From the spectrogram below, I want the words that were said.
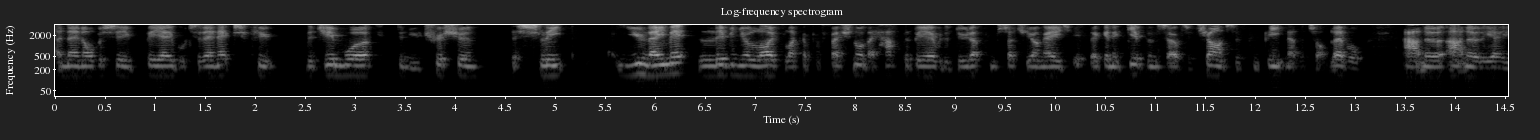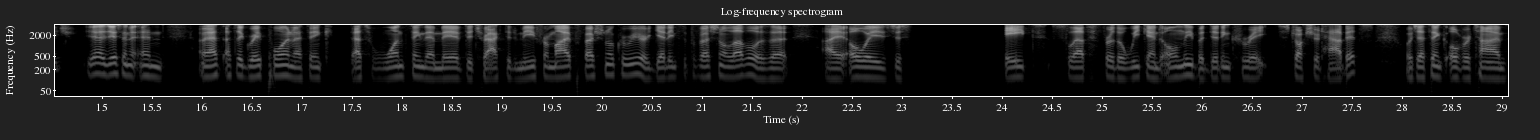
and then obviously be able to then execute the gym work, the nutrition, the sleep, you name it, living your life like a professional. They have to be able to do that from such a young age if they're going to give themselves a chance of competing at the top level at an, at an early age. Yeah, Jason, and I mean, that's a great point. I think that's one thing that may have detracted me from my professional career getting to the professional level is that I always just ate, slept for the weekend only, but didn't create structured habits, which I think over time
